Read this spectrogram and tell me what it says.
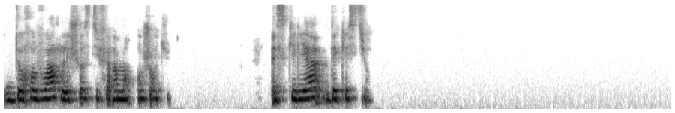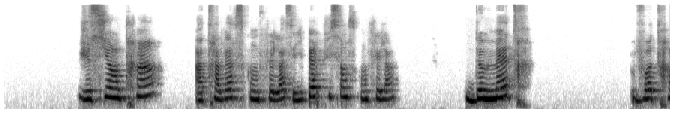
de revoir les choses différemment aujourd'hui. Est-ce qu'il y a des questions? Je suis en train, à travers ce qu'on fait là, c'est hyper puissant ce qu'on fait là, de mettre votre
